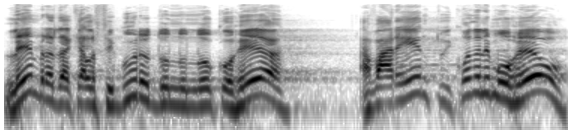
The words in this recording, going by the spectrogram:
Lembra daquela figura do Nonô Correia? Avarento, e quando ele morreu,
